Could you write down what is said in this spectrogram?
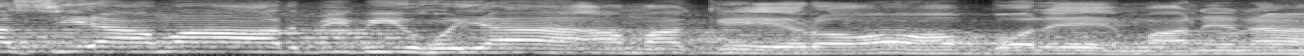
আসিয়া আমার বিবি হইয়া আমাকে রব বলে মানে না,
